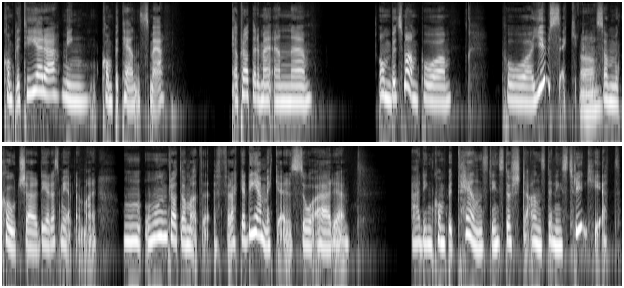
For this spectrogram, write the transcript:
komplettera min kompetens med. Jag pratade med en eh, ombudsman på, på Jusek Ja. som coachar deras medlemmar. Hon, hon pratar om att för akademiker så är, är din kompetens din största anställningstrygghet.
